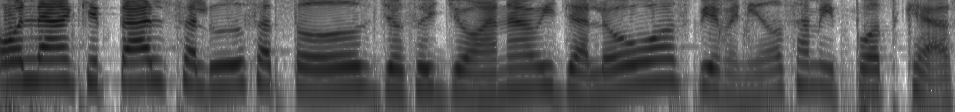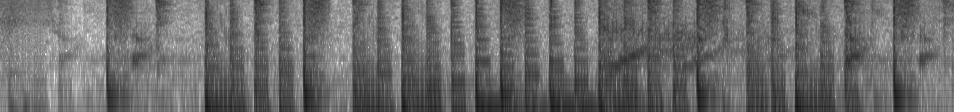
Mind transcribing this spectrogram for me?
Hola, ¿qué tal? Saludos a todos. Yo soy Joana Villalobos. Bienvenidos a mi podcast.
